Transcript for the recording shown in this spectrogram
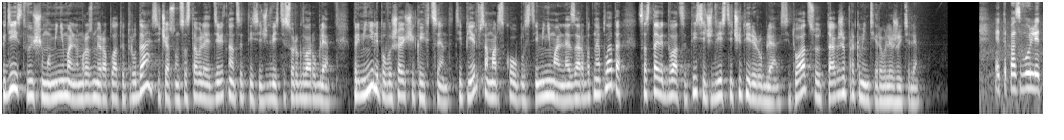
К действующему минимальному размеру оплаты труда, сейчас он составляет 19 242 рубля, применили повышающий коэффициент. Теперь в Самарской области минимальная заработная плата составит 20 204 рубля. Ситуацию также прокомментировали жители. Это позволит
